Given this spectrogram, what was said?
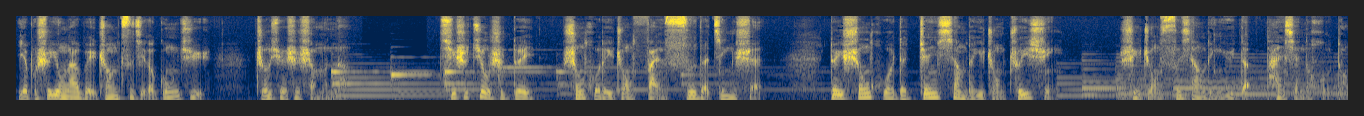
也不是用来伪装自己的工具。哲学是什么呢？其实就是对生活的一种反思的精神。对生活的真相的一种追寻，是一种思想领域的探险的活动，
